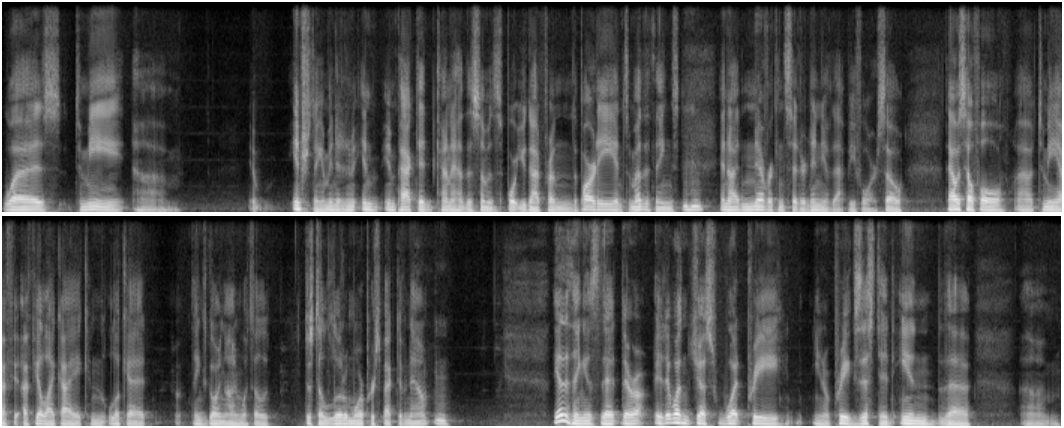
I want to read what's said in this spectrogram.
was, to me, um, interesting. I mean, it in, impacted kind of the, some of the support you got from the party and some other things, and I'd never considered any of that before. So that was helpful uh, to me. I feel like I can look at things going on with a, just a little more perspective now. The other thing is that there are, it, it wasn't just what pre you know pre-existed in the um,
